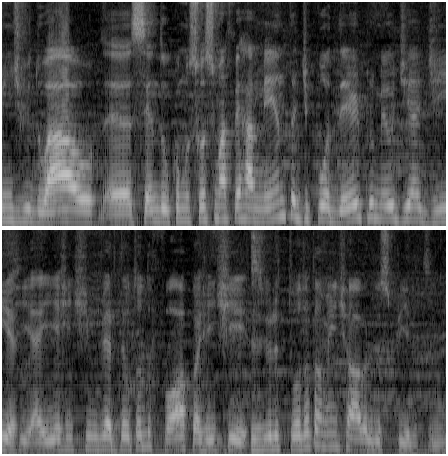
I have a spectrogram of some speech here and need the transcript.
individual, é, sendo como se fosse uma ferramenta de poder para o meu dia a dia. E aí a gente inverteu todo o foco, a gente desvirtuou totalmente a obra do Espírito, né?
